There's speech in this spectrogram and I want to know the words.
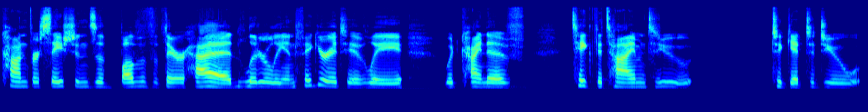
conversations above their head, literally and figuratively, would kind of take the time to to get to do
